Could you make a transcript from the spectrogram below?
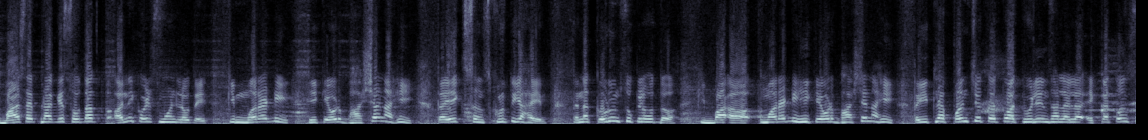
बाळासाहेब ठाकरे स्वतः अनेक वेळेस म्हटले होते की मराठी ही केवळ भाषा नाही तर एक संस्कृती आहे. त्यांना कळून चुकलं होतं की बा मराठी ही केवळ भाषा नाही तर इथल्या पंचतत्वात विलीन झालेलं एकात्वंश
